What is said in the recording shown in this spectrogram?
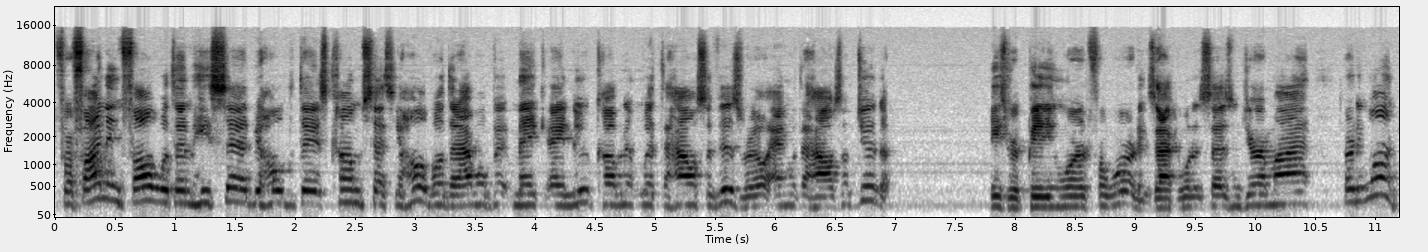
For finding fault with him, he said, Behold, the days come, saith Jehovah, that I will make a new covenant with the house of Israel and with the house of Judah. He's repeating word for word exactly what it says in Jeremiah 31.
